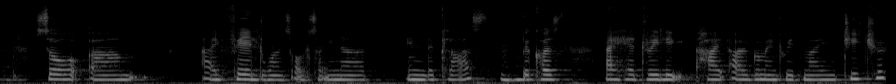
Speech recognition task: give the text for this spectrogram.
yeah. so um, I failed once also in a in the class mm-hmm. because I had really high argument with my teacher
